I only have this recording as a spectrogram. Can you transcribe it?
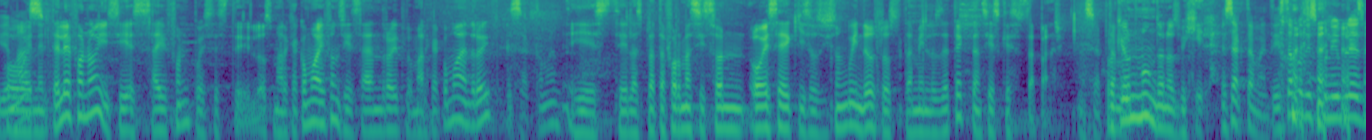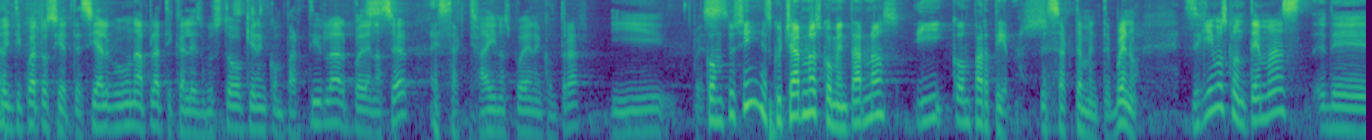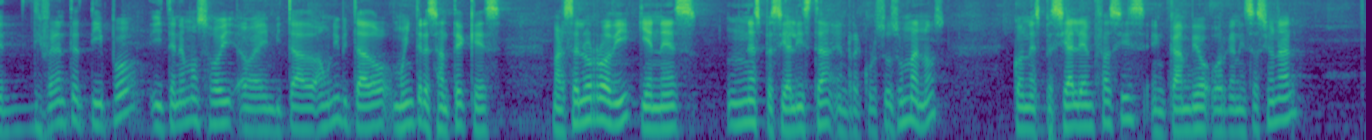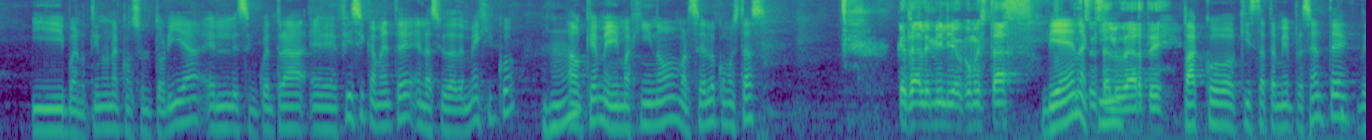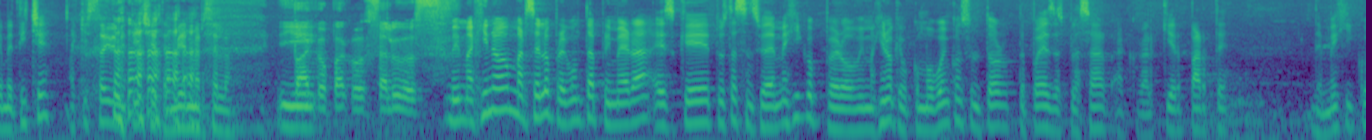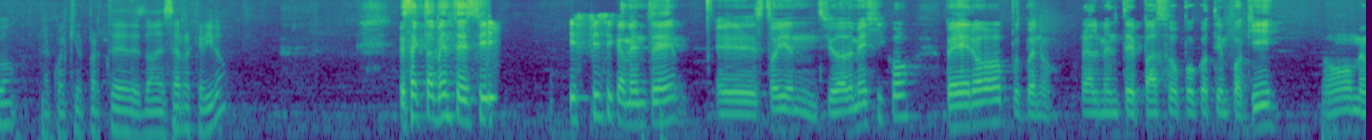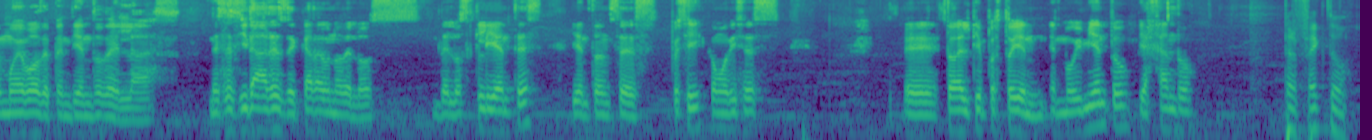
y O en el teléfono y si es iPhone, pues este los marca como iPhone, si es Android lo marca como Android. Exactamente. Y este, las plataformas, si son OS X o si son Windows, los, también los detectan, si es que eso está padre. Exactamente. Porque un mundo nos vigila. Exactamente. Y estamos disponibles 24/7. Si alguna plática les gustó quieren compartirla, pueden hacer. Exacto. Ahí nos pueden encontrar. Y pues... Pues sí, escucharnos, comentarnos y compartirnos. Exactamente. Bueno, seguimos con temas de diferente tipo y tenemos hoy eh, invitado, a un invitado muy interesante que es Marcelo Rodi, quien es un especialista en recursos humanos con especial énfasis en cambio organizacional. Y bueno, tiene una consultoría. Él se encuentra eh, físicamente en la Ciudad de México, aunque me imagino, Marcelo, ¿cómo estás? ¿Qué tal, Emilio? ¿Cómo estás? Bien, Gusto aquí. saludarte. Paco aquí está también presente, de Metiche. Aquí estoy de metiche también, Marcelo. Y Paco, Paco, saludos. Me imagino, Marcelo, pregunta primera, es que tú estás en Ciudad de México, pero me imagino que como buen consultor te puedes desplazar a cualquier parte de México, a cualquier parte de donde sea requerido. Exactamente, sí. Y físicamente eh, estoy en Ciudad de México, pero pues bueno, realmente paso poco tiempo aquí, ¿no? Me muevo dependiendo de las necesidades de cada uno de los, de los clientes. Y entonces, pues sí, como dices, eh, todo el tiempo estoy en, en movimiento, viajando. Perfecto.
